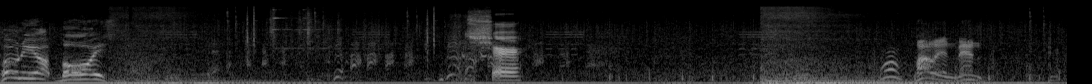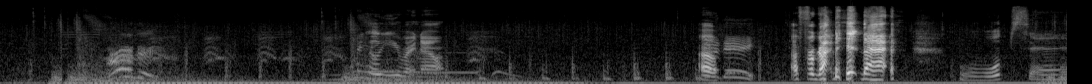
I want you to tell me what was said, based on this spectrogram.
Pony up, boys. Sure. Fall in, men. I'm gonna heal you right now. Oh, Ready. I forgot to hit that. Whoopsie.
